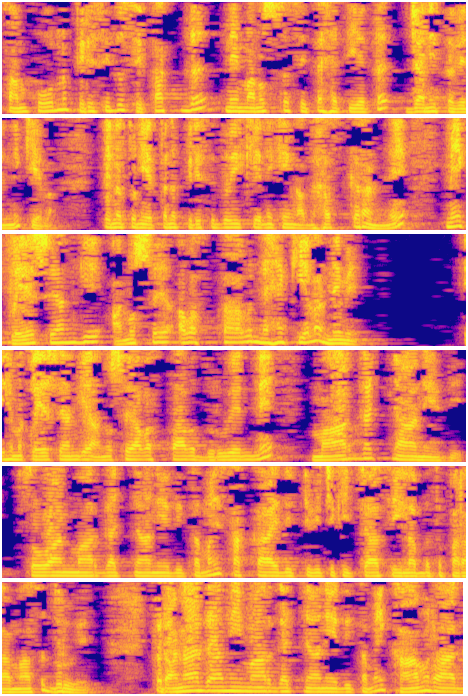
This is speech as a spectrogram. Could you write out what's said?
සම්පූර්ණ පිරිසිදු සිතක්ද මේ මනුස්ස සිත හැටියට ජනිත වෙන්නේ කියලා. වෙනතුනි එතන පිරිසිදුයි කියන එකෙන් අදහස් කරන්නේ මේ ක්ලේශයන්ගේ අනුශය අවස්ථාව නැහැ කියලා නෙමෙයි. එහෙම ක්ලේශයන්ගේ අනුශය අවස්ථාව දුරු වෙන්නේ මාර්ගඥානයේදී. සෝවාන් මාර්ගඥානයේදී තමයි සක්කාය දිට්ඨි විචිකිච්ඡා සීලබ්බත පරාමාස දුරු වෙන්නේ. ඒතර අනාගාමී මාර්ගඥානයේදී තමයි කාමරාග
